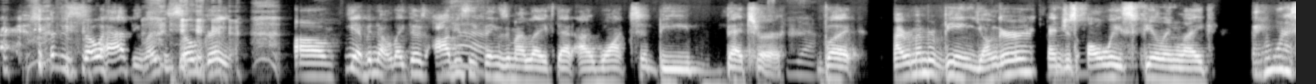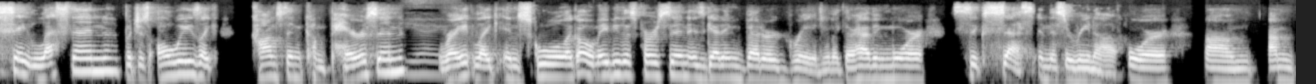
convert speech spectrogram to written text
I'm just so happy. Life is so great. Um, yeah, but no, like there's obviously Yeah. things in my life that I want to be better. Yeah. But I remember being younger and just Mhm. always feeling like I don't want to say less than, but just always like constant comparison. Yeah, yeah. Right? Like in school, like, oh, maybe this person is getting better grades or like they're having more success in this arena. Or um, I'm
